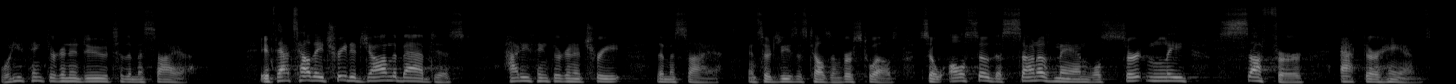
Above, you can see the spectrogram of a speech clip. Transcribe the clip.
what do you think they're going to do to the Messiah? If that's how they treated John the Baptist, how do you think they're going to treat the Messiah? And so Jesus tells them, verse 12, so also the Son of Man will certainly suffer at their hands.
